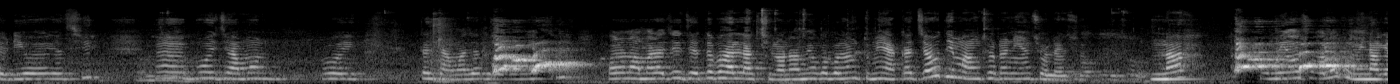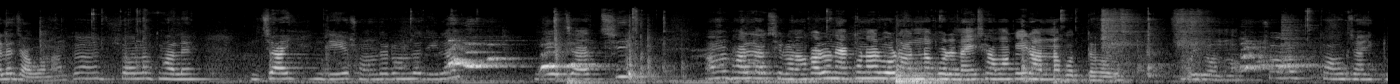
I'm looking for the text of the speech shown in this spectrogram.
রেডি হয়ে গেছি। হ্যাঁ ওই যেমন ওই একটা জামা যা কারণ আমার আজ যেতে ভালো লাগছিল না। আমি ওকে বললাম, তুমি একা যাও, দিয়ে মাংসটা নিয়ে চলে এসো। না তুমিও চলো, তুমি না গেলে যাব না। তো চলো তাহলে, যাই দিয়ে সন্ধ্যা টন্ধা দিলাম, দিয়ে যাচ্ছি। আমার ভালো লাগছিল না, কারণ এখন আর ও রান্না করে না, এসে আমাকেই রান্না করতে হবে। ওই জন্য। চলো, তাও যাই, একটু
